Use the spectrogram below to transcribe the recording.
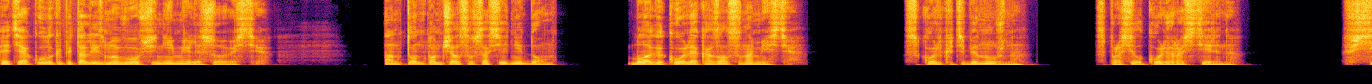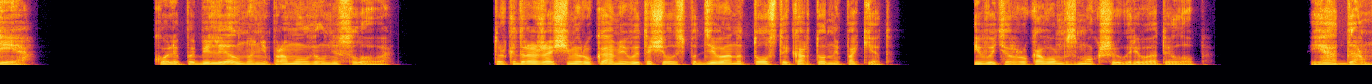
Эти акулы капитализма вовсе не имели совести. Антон помчался в соседний дом. Благо Коля оказался на месте. «Сколько тебе нужно?» — спросил Коля растерянно. «Все». Коля побелел, но не промолвил ни слова. Только дрожащими руками вытащил из-под дивана толстый картонный пакет и вытер рукавом взмокший угреватый лоб. «Я отдам»,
